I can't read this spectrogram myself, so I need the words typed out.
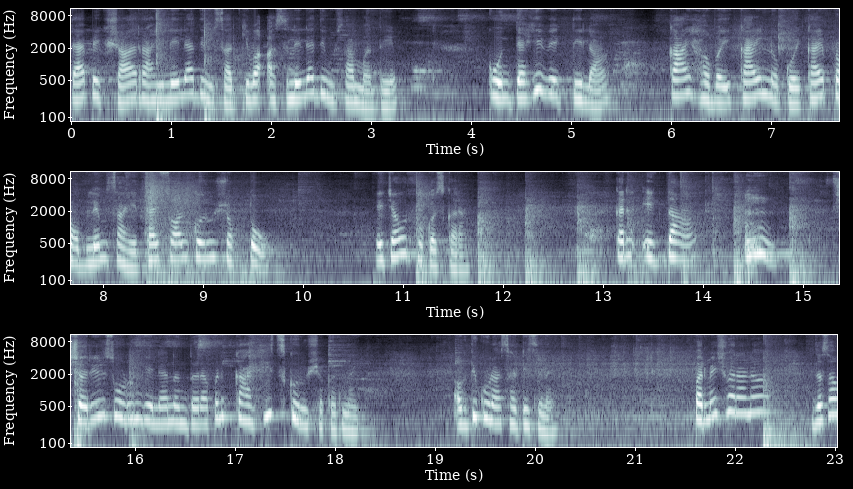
त्यापेक्षा राहिलेल्या दिवसात किंवा असलेल्या दिवसामध्ये कोणत्याही व्यक्तीला काय हवं आहे काय नको आहे काय प्रॉब्लेम्स आहेत काय सॉल्व करू शकतो याच्यावर फोकस करा. कारण एकदा शरीर सोडून गेल्यानंतर आपण काहीच करू शकत नाही. अगदी कुणासाठीच नाही. परमेश्वरानं जसा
